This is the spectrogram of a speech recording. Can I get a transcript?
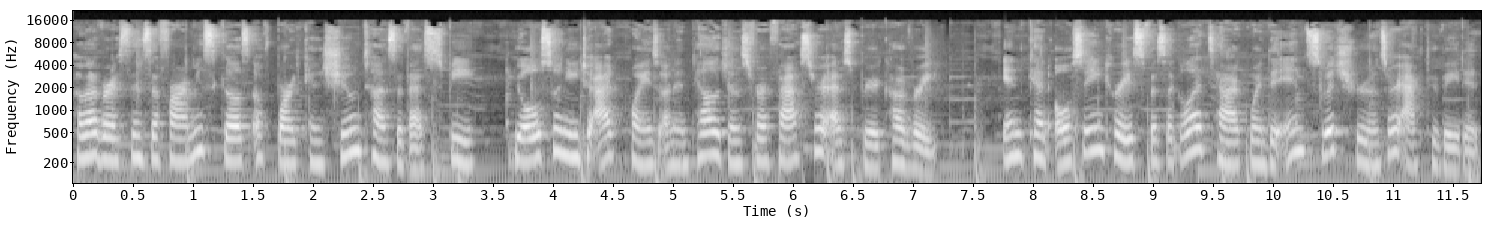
However, since the farming skills of Bard consume tons of SP, you also need to add points on Intelligence for faster SP recovery. Int can also increase physical attack when the Int switch runes are activated.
